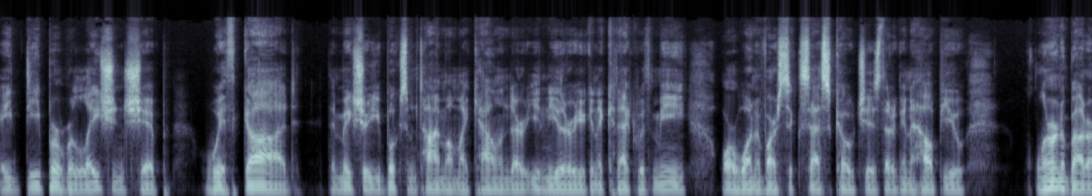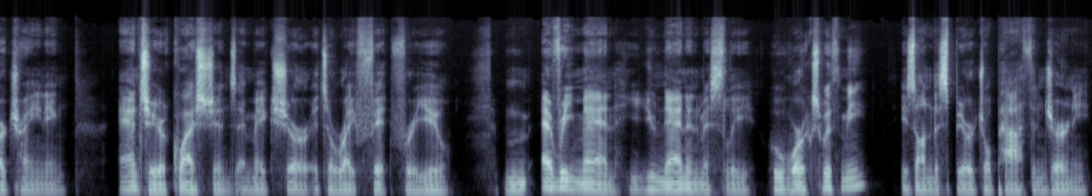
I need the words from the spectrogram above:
a deeper relationship with God then make sure you book some time on my calendar. Either you're going to connect with me or one of our success coaches that are going to help you learn about our training, answer your questions, and make sure it's a right fit for you. Every man unanimously who works with me is on the spiritual path and journey.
